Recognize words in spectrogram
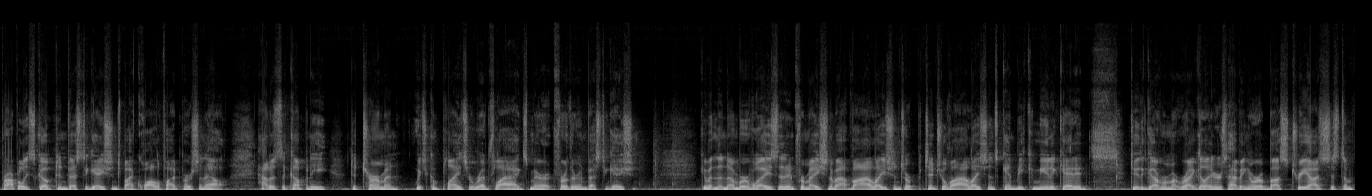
properly scoped investigations by qualified personnel. How does the company determine which complaints or red flags merit further investigation? Given the number of ways that information about violations or potential violations can be communicated to the government regulators, having a robust triage system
